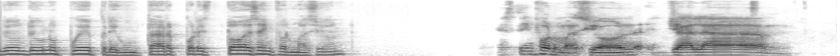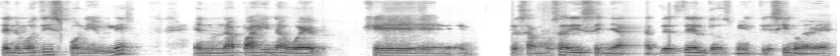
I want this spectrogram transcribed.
¿Dónde uno puede preguntar por toda esa información? Esta información ya la tenemos disponible en una página web que empezamos a diseñar desde el 2019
